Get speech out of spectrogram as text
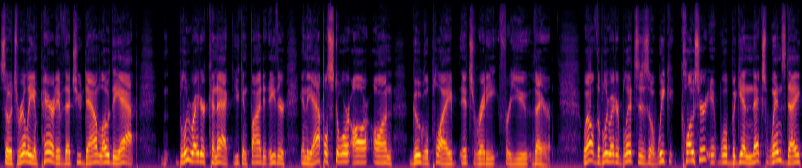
So it's really imperative that you download the app Blue Raider Connect. You can find it either in the Apple Store or on Google Play. It's ready for you there. Well, the Blue Raider Blitz is a week closer. It will begin next Wednesday.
